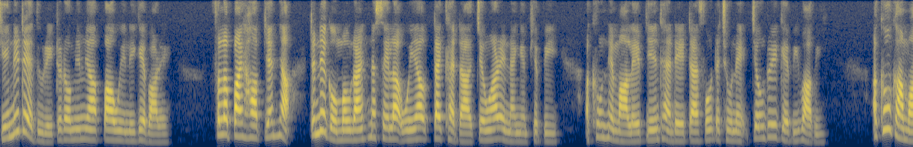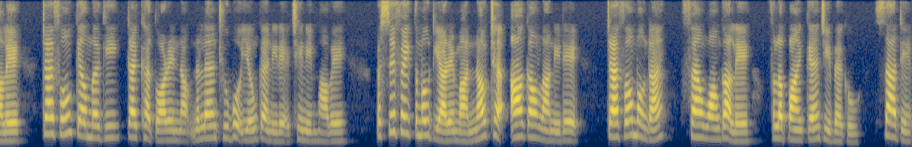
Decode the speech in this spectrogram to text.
ရင်းနစ်တဲ့သူတွေတော်တော်များများပါဝင်နေခဲ့ပါတယ်။ဖိလစ်ပိုင်ဟာပြင်းပြတစ်နှစ်ကိုမုန်တိုင်း20လောက်ဝင်ရောက်တိုက်ခတ်တာကြုံရတဲ့နိုင်ငံဖြစ်ပြီး အခုနှစ်မှာလည်းပြင်းထန်တဲ့တိုင်ဖုန်းတချို့နဲ့ကြုံတွေ့ခဲ့ပြီးပါပြီ။အခုခါမှာလည်းတိုင်ဖုန်းကယ်မဂီတိုက်ခတ်သွားတဲ့နောက်နလန်ထူဖို့ရုန်းကန်နေတဲ့အခြေအနေမှာပဲ Pacific သမုဒ္ဒရာထဲမှာနောက်ထပ်အားကောင်းလာနေတဲ့တိုင်ဖုန်းမုန်တိုင်းဖန်ဝေါင်ကလည်းဖိလစ်ပိုင်ကမ်းခြေဘက်ကိုစတင်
